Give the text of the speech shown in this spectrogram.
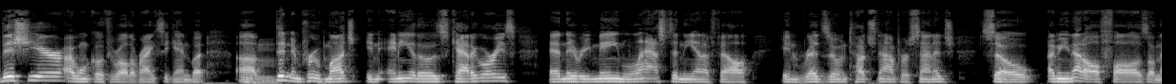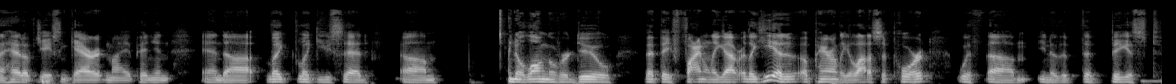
This year, I won't go through all the ranks again, but uh, Mhm. didn't improve much in any of those categories. And they remain last in the NFL in red zone touchdown percentage. So, I mean, that all falls on the head of Jason Garrett, in my opinion. And, uh, like, like you said, um, you know, long overdue that they finally got, like, he had apparently a lot of support with, um, you know, the, the biggest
